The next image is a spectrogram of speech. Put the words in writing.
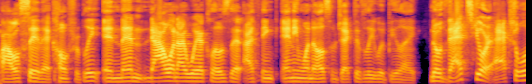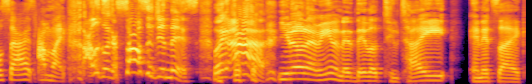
I will say that comfortably. And then now when I wear clothes that I think anyone else objectively would be like, no, that's your actual size. I'm like, I look like a sausage in this. Like, ah, you know what I mean? And they- look too tight. And it's like,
